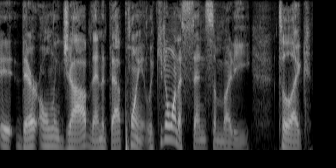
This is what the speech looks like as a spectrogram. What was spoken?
it, their only job then at that point, like you don't want to send somebody to like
